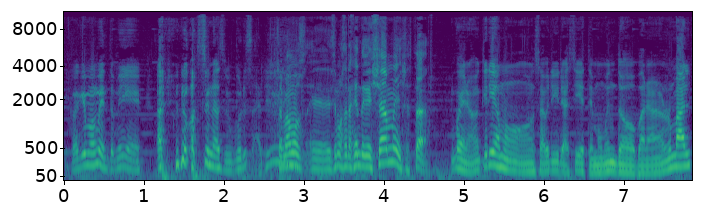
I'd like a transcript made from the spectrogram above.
En cualquier momento, Miguel, abrimos una sucursal. Llamamos, eh, decimos a la gente que llame y ya está. Bueno, queríamos abrir así este momento paranormal.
